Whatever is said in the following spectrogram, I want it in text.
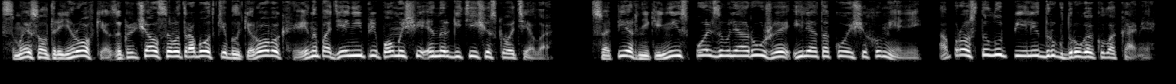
Смысл тренировки заключался в отработке блокировок и нападений при помощи энергетического тела. Соперники не использовали оружие или атакующих умений, а просто лупили друг друга кулаками.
